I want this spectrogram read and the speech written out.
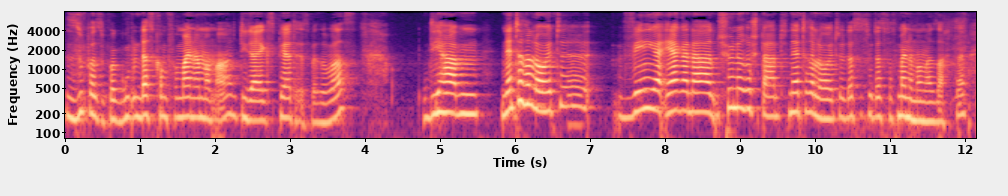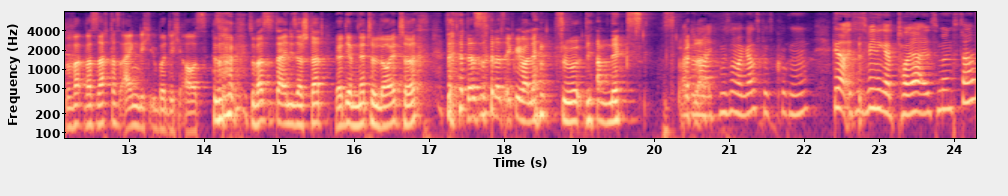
super, super gut. Und das kommt von meiner Mama, die da Experte ist bei sowas. Die haben nettere Leute, weniger Ärger da, schönere Stadt, nettere Leute. Das ist so das, was meine Mama sagte. Was, was sagt das eigentlich über dich aus? So, so, was ist da in dieser Stadt? Ja, die haben nette Leute. Das ist so das Äquivalent zu, die haben nix. Warte mal, ich muss noch mal ganz kurz gucken. Genau, es ist weniger teuer als Münster.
